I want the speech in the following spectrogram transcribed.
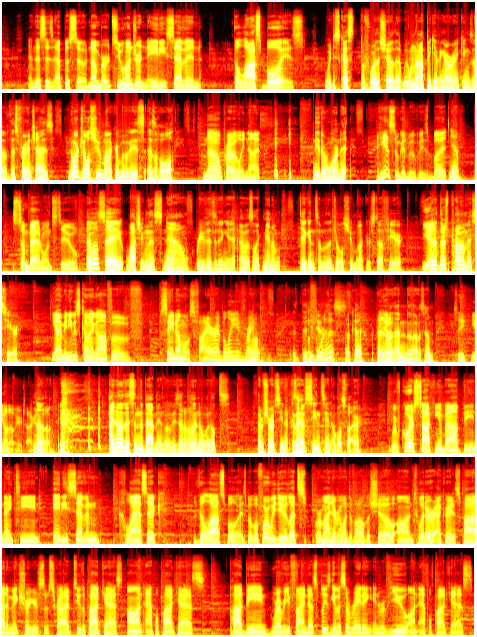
and this is episode number 287 The Lost Boys. We discussed before the show that we will not be giving our rankings of this franchise, nor Joel Schumacher movies as a whole. No, probably not. Neither warrant it. He has some good movies, but Yeah. Some bad ones too. I will say, watching this now, revisiting it, I was like, man, I'm digging some of the Joel Schumacher stuff here. Yeah. There, there's promise here. Yeah, I mean, he was coming off of St. Elmo's Fire, I believe, right? Oh. Did he do that? this? Okay. I didn't know I didn't know that was him. See, you don't know what you're talking No, about. no. Yeah. I know this in the Batman movies. I don't really know what else. I'm sure I've seen it because I have seen St. Elmo's Fire. We're, of course, talking about the 1987 classic, The Lost Boys. But before we do, let's remind everyone to follow the show on Twitter at Greatest Pod and make sure you're subscribed to the podcast on Apple Podcasts, Podbean, wherever you find us. Please give us a rating and review on Apple Podcasts.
